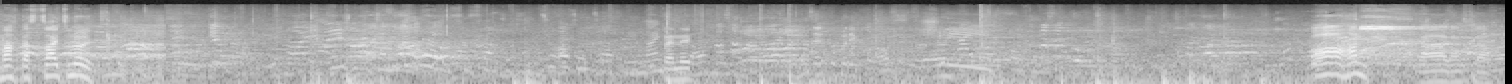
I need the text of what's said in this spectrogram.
macht das 2 zu 0. Ständig. Oh, Hand. Ja, ganz klar.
